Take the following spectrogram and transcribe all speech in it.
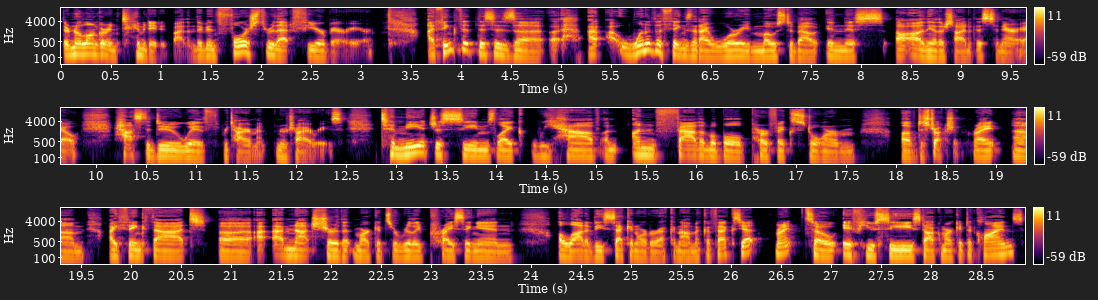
They're no longer intimidated by them. They've been forced through that fear barrier. I think that this is uh, uh, one of the things that I worry most about in this uh, on the other side of this scenario has to do with retirement and retirees. To me, it just seems like we have an unfathomable perfect storm of destruction, right? Um, I think that uh, I, am not sure that markets are really pricing in a lot of these second order economic effects yet, right? So if you see stock market declines,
